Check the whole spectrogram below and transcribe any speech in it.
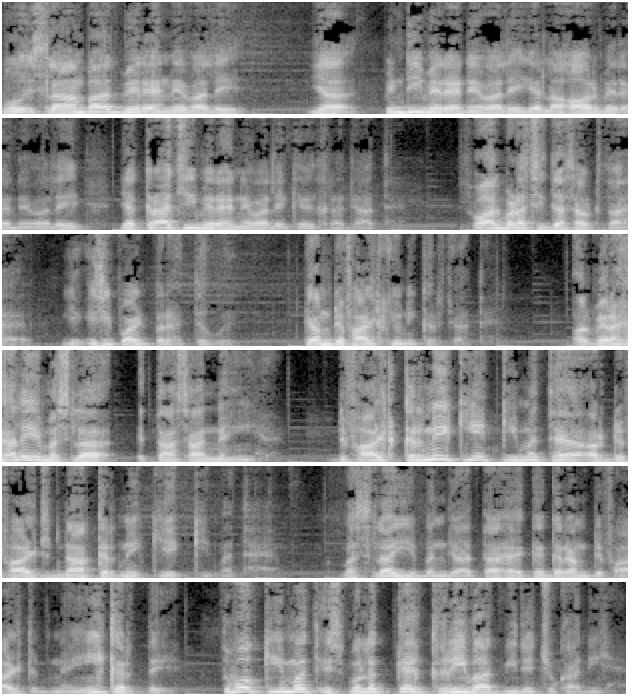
وہ اسلام آباد میں رہنے والے یا پنڈی میں رہنے والے یا لاہور میں رہنے والے یا کراچی میں رہنے والے کے اخراجات ہیں۔ سوال بڑا سیدھا سا اٹھتا ہے، یہ اسی پوائنٹ پہ رہتے ہوئے کہ ہم ڈیفالٹ کیوں نہیں کر جاتے؟ اور میرا خیال ہے یہ مسئلہ اتنا آسان نہیں ہے۔ ڈیفالٹ کرنے کی ایک قیمت ہے اور ڈیفالٹ نہ کرنے کی ایک قیمت ہے۔ مسئلہ یہ بن جاتا ہے کہ اگر ہم ڈیفالٹ نہیں کرتے تو وہ قیمت اس ملک کے غریب آدمی نے چکانی ہے۔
